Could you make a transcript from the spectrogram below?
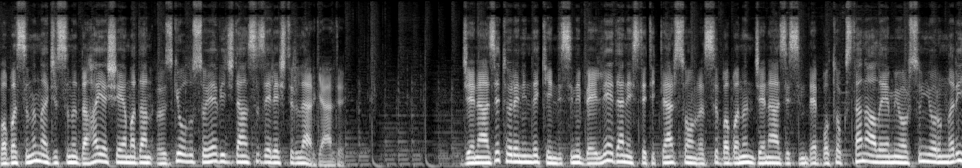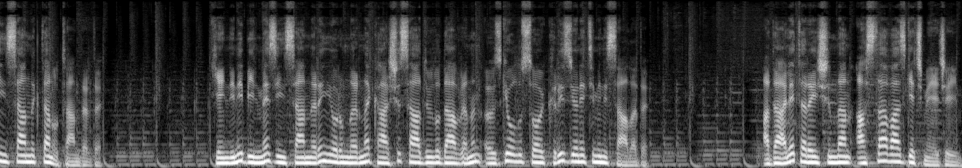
Babasının acısını daha yaşayamadan Özge Ulusoy'a vicdansız eleştiriler geldi. Cenaze töreninde kendisini belli eden estetikler sonrası babanın cenazesinde botokstan ağlayamıyorsun yorumları insanlıktan utandırdı. Kendini bilmez insanların yorumlarına karşı sağduyulu davranın Özge Ulusoy kriz yönetimini sağladı. Adalet arayışından asla vazgeçmeyeceğim.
